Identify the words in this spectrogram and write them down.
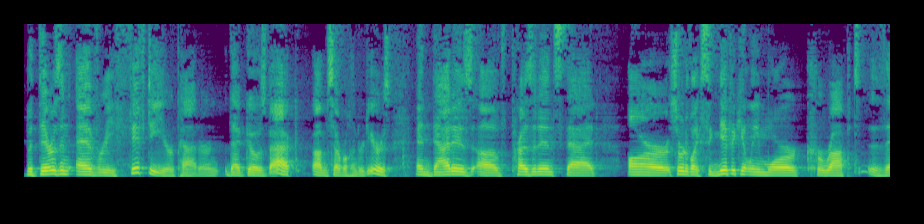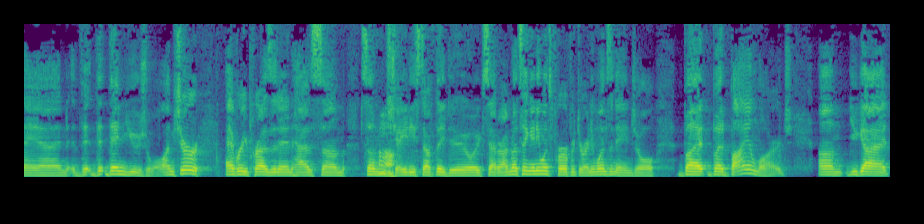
But there's an every 50 year pattern that goes back um, several hundred years, and that is of presidents that are sort of like significantly more corrupt than th- than usual. I'm sure every president has some some huh. shady stuff they do, et cetera. I'm not saying anyone's perfect or anyone's an angel, but but by and large, um, you got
